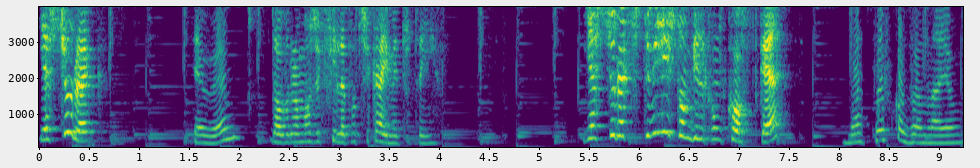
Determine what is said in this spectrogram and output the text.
Jaszczurek! Nie wiem. Dobra, może chwilę poczekajmy tutaj. Jaszczurek, czy ty widzisz tą wielką kostkę? Ja wchodzę na nią.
